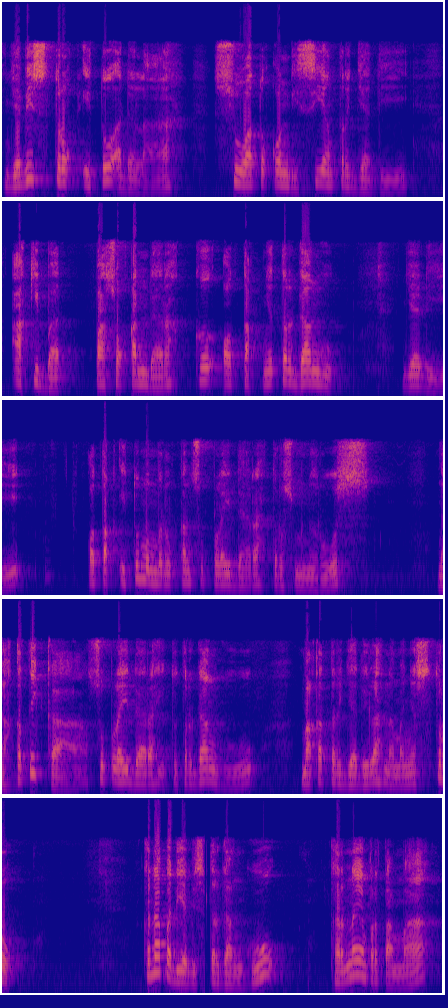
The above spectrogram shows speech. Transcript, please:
Jadi stroke itu adalah suatu kondisi yang terjadi akibat pasokan darah ke otaknya terganggu. Jadi otak itu memerlukan suplai darah terus-menerus. Nah, ketika suplai darah itu terganggu, maka terjadilah namanya stroke. Kenapa dia bisa terganggu? Karena yang pertama,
